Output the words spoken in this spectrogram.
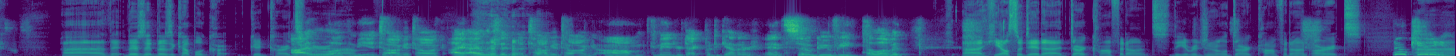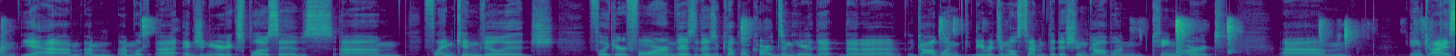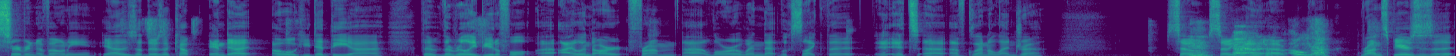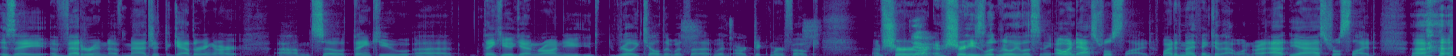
Uh, there, there's a, there's a couple car- good cards. I here. love um, me a Togatog. I, I have Atogatog um, commander deck put together. It's so goofy. I love it. Uh, he also did uh, Dark Confidant, the original Dark Confidant art. No kidding. Um, yeah, I'm I'm I'm look uh, engineered explosives, um, Flamekin Village, Flickerform. There's there's a couple cards in here that that uh Goblin, the original seventh edition Goblin King art, um, Ink Eyes Servant of Oni. Yeah, there's a, there's a cup and uh oh he did the uh the the really beautiful uh, island art from uh Lorwyn that looks like the it's uh, of Glen Elendra. So Mhm. so Yeah, yeah, uh, Oh, Ron, yeah. Ron Spears is a is a, a veteran of Magic the Gathering art. Um, so thank you, uh, thank you again, Ron. You, you really killed it with uh, with Arctic Merfolk. I'm sure. Yeah. I'm sure he's li- really listening. Oh, and Astral Slide. Why didn't I think of that one? Uh, yeah, Astral Slide. Uh,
